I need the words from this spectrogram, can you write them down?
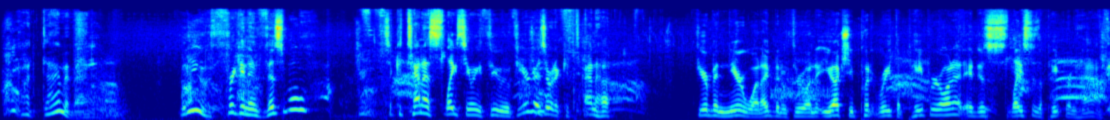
God damn it, man. What are you, freaking invisible? It's a katana slicing right through. If you guys are a katana, if you've ever been near one, I've been through one, you actually put right the paper on it, it just slices the paper in half.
